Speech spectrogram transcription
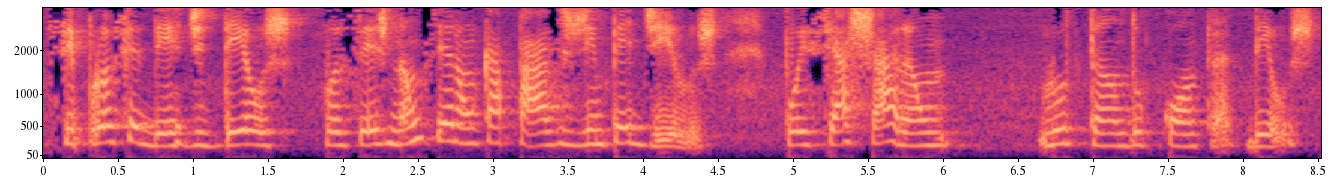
Se proceder de Deus, vocês não serão capazes de impedi-los, pois se acharão lutando contra Deus.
